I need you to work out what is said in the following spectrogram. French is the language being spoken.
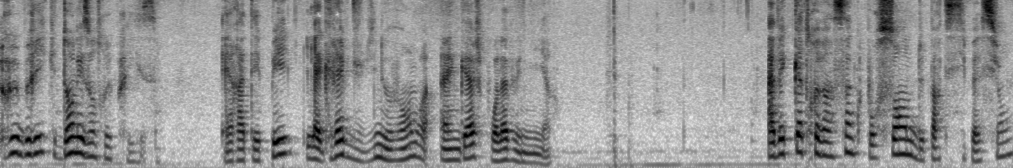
Rubrique dans les entreprises. RATP, la grève du 10 novembre, un gage pour l'avenir. Avec 85% de participation,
